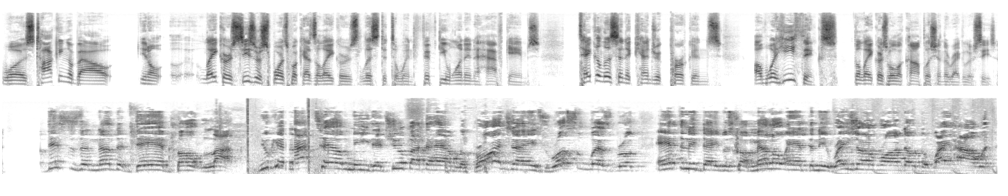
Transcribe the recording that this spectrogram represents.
was talking about you know, Lakers, Caesar Sportsbook has the Lakers listed to win 51 and a half games. Take a listen to Kendrick Perkins of what he thinks the Lakers will accomplish in the regular season. This is another deadbolt lock. You cannot tell me that you're about to have LeBron James, Russell Westbrook, Anthony Davis, Carmelo Anthony, Rajon Rondo, Dwight Howard,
